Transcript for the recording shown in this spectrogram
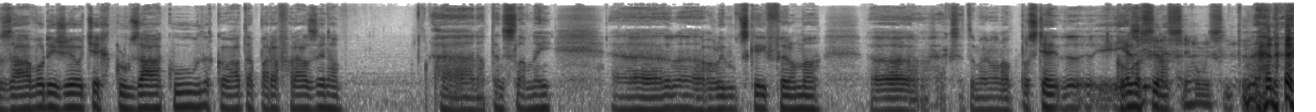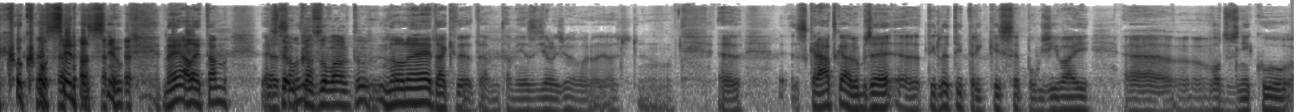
závody že jo, těch kluzáků, taková ta parafráze na, na ten slavný hollywoodský film Uh, jak se to jmenuje, no prostě... Kokosy na sněhu, myslíte? Ne, ne, kokosy na sněhu. Ne, ale tam... Jste samozřejmě, ukazoval tu? No ne, tak tam, tam jezdil, že jo. Zkrátka dobře, tyhle ty triky se používají od vzniku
